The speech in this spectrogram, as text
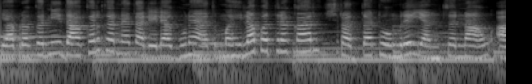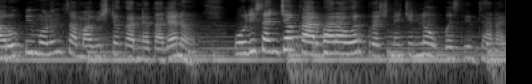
या प्रकरणी दाखल करण्यात आलेल्या गुन्ह्यात महिला पत्रकार श्रद्धा ठोंबरे यांचं नाव आरोपी म्हणून समाविष्ट करण्यात आल्यानं पोलिसांच्या कारभारावर प्रश्नचिन्ह उपस्थित झालाय.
